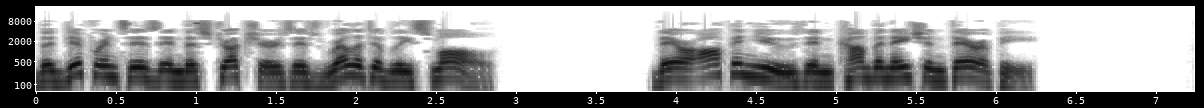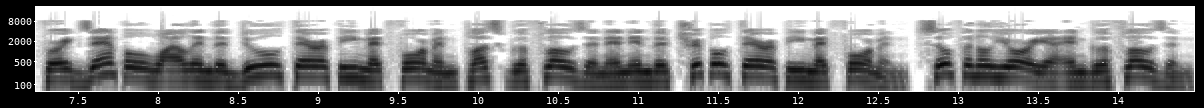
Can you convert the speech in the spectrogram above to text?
The differences in the structures is relatively small. They are often used in combination therapy, for example while in the dual therapy metformin plus gliflozin and in the triple therapy metformin, sulfonylurea and gliflozin.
